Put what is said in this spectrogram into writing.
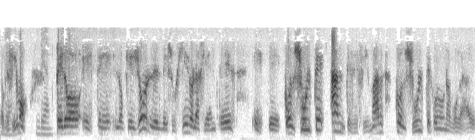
lo que firmó. Pero este, lo que yo le sugiero a la gente es este, consulte antes de firmar, consulte con un abogado,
